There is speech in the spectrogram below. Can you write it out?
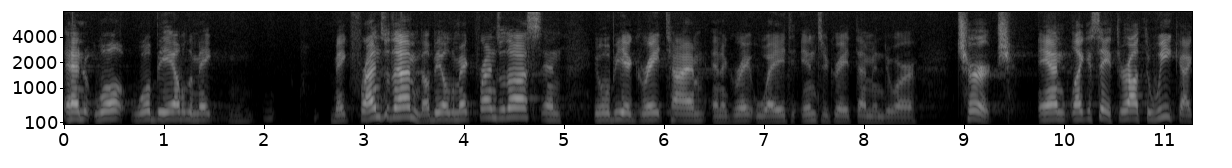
and we'll, we'll be able to make, make friends with them. They'll be able to make friends with us and it will be a great time and a great way to integrate them into our church and like I say, throughout the week, I,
